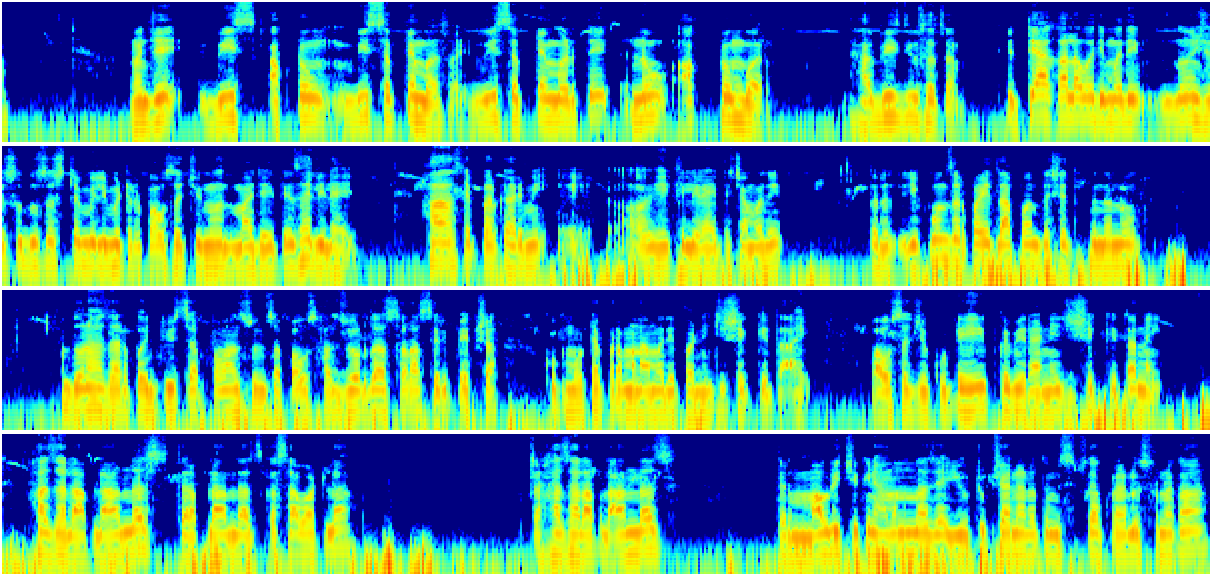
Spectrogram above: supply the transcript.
म्हणजे वीस ऑक्टो वीस सप्टेंबर सॉरी वीस सप्टेंबर ते नऊ ऑक्टोंबर हा वीस दिवसाचा. त्या कालावधीमध्ये दोनशे सदुसष्ट मिलीमीटर पावसाची नोंद माझ्या इथे झालेली आहे. हा अशा प्रकारे मी हे केलेलं आहे त्याच्यामध्ये. तर एकूण जर पाहिलं आपण तर शेतकऱ्यांनो दोन हजार पंचवीसचा मान्सूनचा पाऊस हा जोरदार सरासरीपेक्षा खूप मोठ्या प्रमाणामध्ये पडण्याची शक्यता आहे. पावसाची कुठेही कमी राहण्याची शक्यता नाही. हा झाला आपला अंदाज. तर आपला अंदाज कसा वाटला? तर हा झाला आपला अंदाज. तर माऊली चिकन हा अंदाज या यूट्यूब चॅनलला तुम्ही सबस्क्राईब करायला विसरू नका.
